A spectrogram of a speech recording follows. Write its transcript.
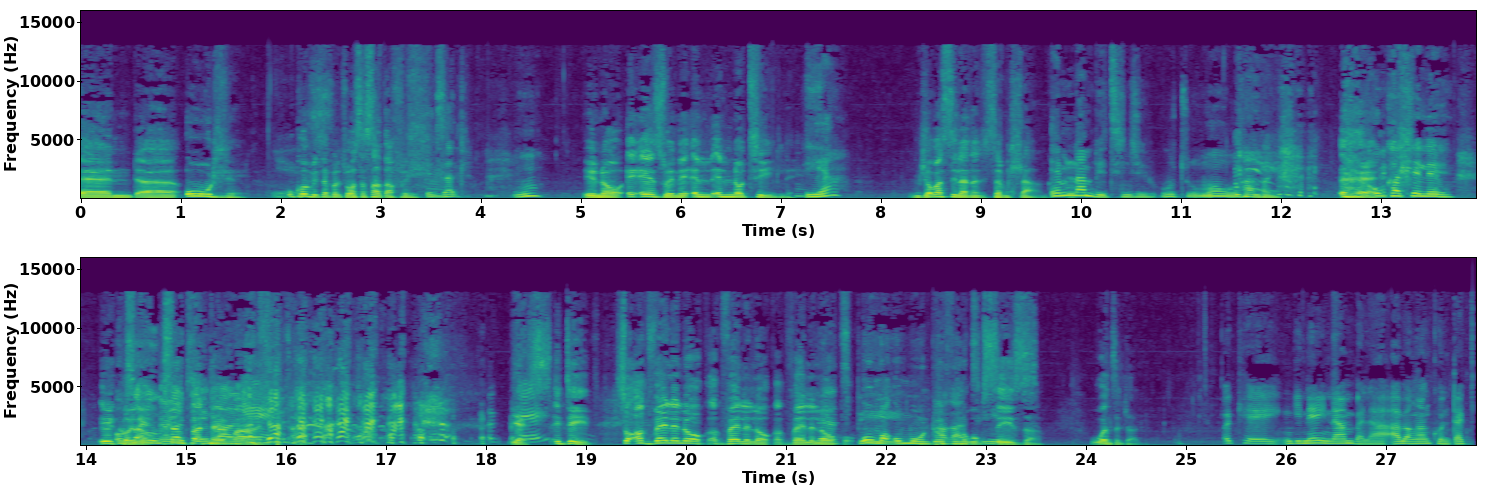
and uh udle. Yes. Ukhombise phela wasa South Africa. exactly You know, ezweni el- elinothile. yeah Njoba silana nje semhlanga. emnambithi nje uthi uma uhamba nje ukhahlele Ikhona imali. Yes, indeed. So akuvele lokho, akuvele lokho, akuvele lokho. Uma umuntu phakathi, ukukusiza, wenze njani? Okay, ngine number la abangangicontact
